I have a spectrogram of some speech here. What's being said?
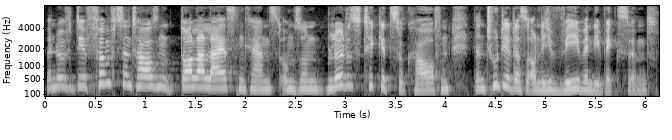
wenn du dir 15.000 Dollar leisten kannst, um so ein blödes Ticket zu kaufen, dann tut dir das auch nicht weh, wenn die weg sind.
